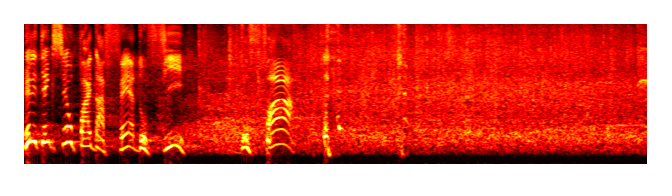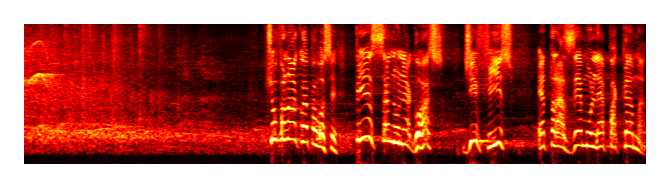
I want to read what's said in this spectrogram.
ele tem que ser o pai da fé, do fi, do fá. Deixa eu falar uma coisa para você. Pensa no negócio difícil é trazer mulher para cama.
